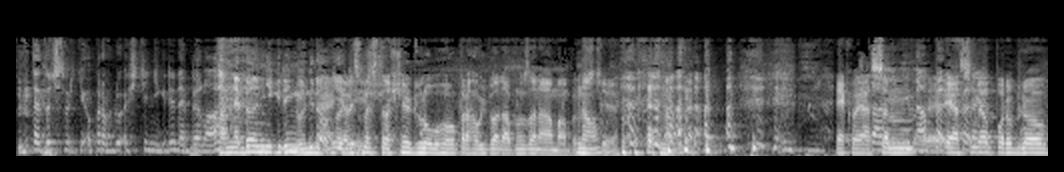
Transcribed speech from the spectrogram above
v této čtvrti opravdu ještě nikdy nebyla. Tam nebyl nikdy No nikdo. ne, jeli jsme strašně dlouho, Praha už byla dávno za náma prostě. No. Jako já jsem, na já jsem měl podobno,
